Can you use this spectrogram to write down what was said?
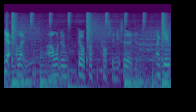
Yeah, hello. I want to go across the crossing, it's urgent. Thank you.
